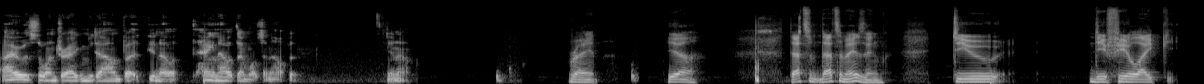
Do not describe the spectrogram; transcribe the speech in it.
I was the one dragging me down. But you know, hanging out with them wasn't helping. You know. Right. Yeah. That's that's amazing. Do you do you feel like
